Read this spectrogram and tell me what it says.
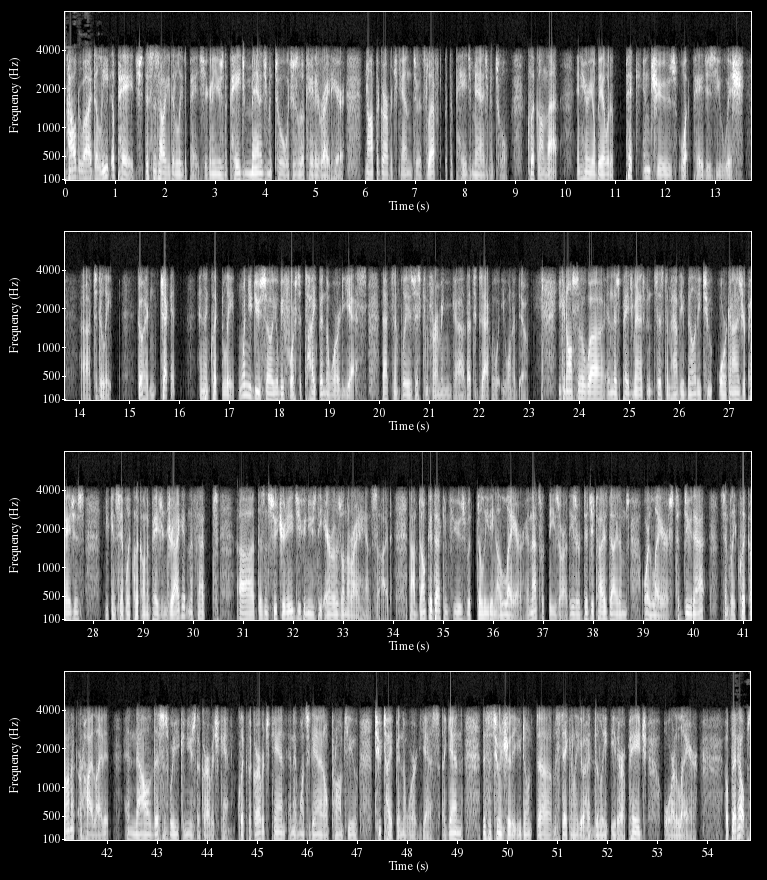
How do I delete a page? This is how you delete a page. You're going to use the page management tool, which is located right here. Not the garbage can to its left, but the page management tool. Click on that, and here you'll be able to pick and choose what pages you wish uh, to delete. Go ahead and check it, and then click delete. When you do so, you'll be forced to type in the word yes. That simply is just confirming uh, that's exactly what you want to do. You can also, uh, in this page management system, have the ability to organize your pages. You can simply click on the page and drag it, and if that uh, doesn't suit your needs, you can use the arrows on the right-hand side. Now, don't get that confused with deleting a layer, and that's what these are. These are digitized items or layers. To do that, simply click on it or highlight it, and now this is where you can use the garbage can. Click the garbage can, and then once again, it'll prompt you to type in the word yes. Again, this is to ensure that you don't uh, mistakenly go ahead and delete either a page or a layer. Hope that helps.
